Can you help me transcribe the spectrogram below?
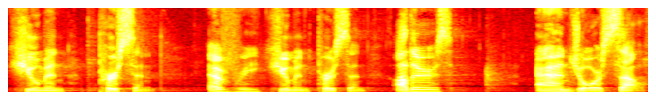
human person, every human person, others and yourself.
